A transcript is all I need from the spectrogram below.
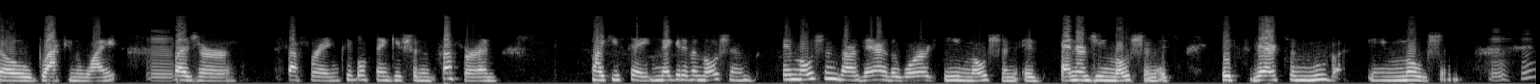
so black and white, mm. pleasure, suffering, people think you shouldn't suffer. And like you say, negative emotions emotions are there. The word emotion is energy motion. It's it's there to move us. Emotion. Mm-hmm.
